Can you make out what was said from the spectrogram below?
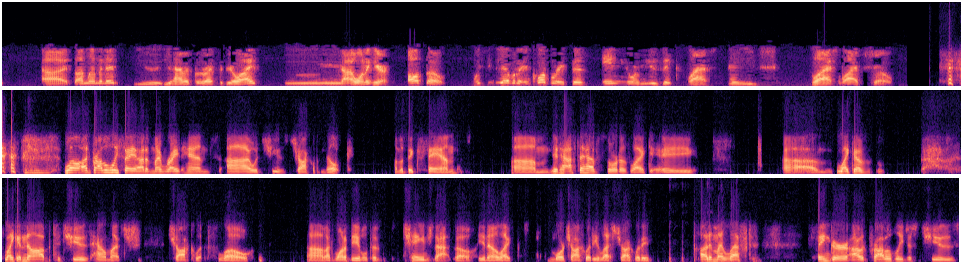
Uh, it's unlimited you you have it for the rest of your life. Mm, I want to hear. Also, would you be able to incorporate this in your music slash stage slash live show? well, I'd probably say out of my right hand, uh, I would choose chocolate milk. I'm a big fan. Um, it'd have to have sort of like a, um, like a, like a knob to choose how much chocolate flow. Um, I'd want to be able to change that though, you know, like more chocolatey, less chocolatey. Out of my left finger, I would probably just choose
